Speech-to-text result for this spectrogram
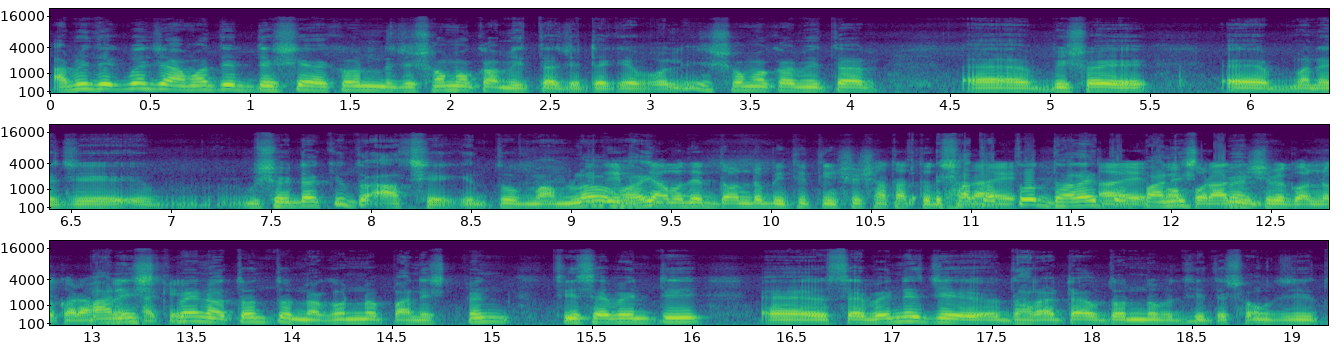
আপনি দেখবেন যে আমাদের দেশে এখন যে সমকামিতা যেটাকে বলি সমকামিতার বিষয়ে মানে যে বিষয়টা কিন্তু আছে কিন্তু মামলাও হয়। আমাদের দণ্ডবিধি তিনশো সাতাত্তর ধারায় সাতাত্তর ধারায় তো পানিশমেন্ট হিসেবে গণ্য করা পানিশমেন্ট অত্যন্ত নগণ্য পানিশমেন্ট থ্রি সেভেন্টি সেভেনে যে ধারাটা দণ্ডবিধিতে সংযোজিত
